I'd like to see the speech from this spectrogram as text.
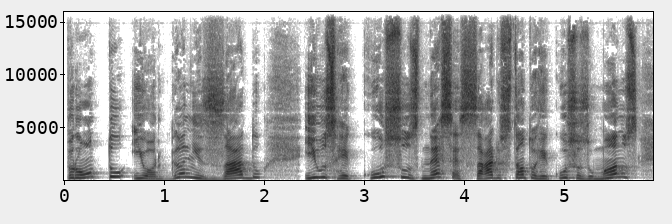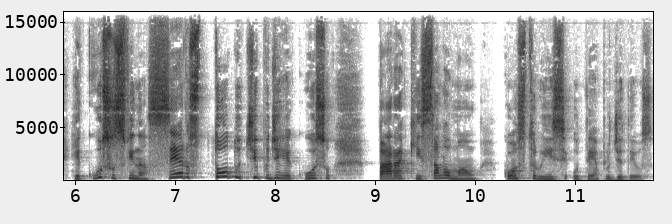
pronto e organizado e os recursos necessários, tanto recursos humanos, recursos financeiros, todo tipo de recurso para que Salomão construísse o templo de Deus.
